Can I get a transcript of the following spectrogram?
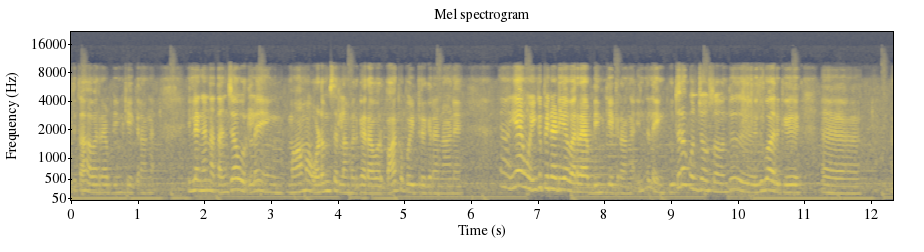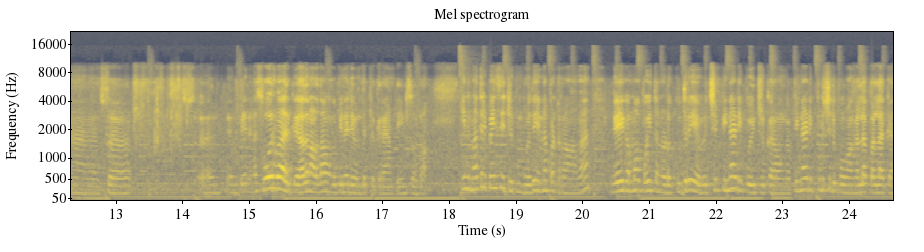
எதுக்காக வர்ற அப்படின்னு கேட்குறாங்க இல்லைங்க நான் தஞ்சாவூரில் எங்கள் மாமா உடம்பு சரியில்லாமல் இருக்கார். அவர் பார்க்க போயிட்டு இருக்கிறேன் நான். ஏன் எங்கள் பின்னாடியே வர்ற அப்படின்னு கேட்குறாங்க இல்லை இல்லை எங்கள் குதிரை கொஞ்சம் ச- வந்து இதுவாக இருக்குது பேர் என்ன? சோர்வாக இருக்குது அதனால தான் அவங்க பின்னாடி வந்துட்டு இருக்கிறேன் அப்படின்னு சொல்கிறான் இந்த மாதிரி பேசிகிட்டு இருக்கும்போது என்ன பண்ணுறான் அவன்? வேகமாக போய் தன்னோட குதிரையை வச்சு பின்னாடி போயிட்டுருக்கிறவங்க பின்னாடி பிடிச்சிட்டு போவாங்கல்ல பல்லக்க.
